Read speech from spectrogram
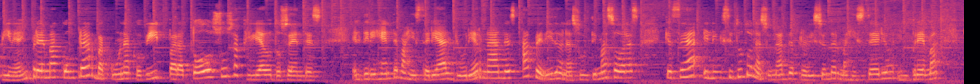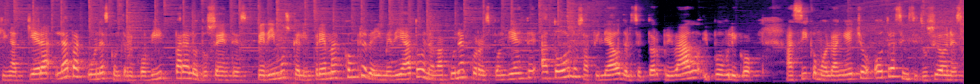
Pide a Imprema comprar vacuna COVID para todos sus afiliados docentes. El dirigente magisterial Yuri Hernández ha pedido en las últimas horas que sea el Instituto Nacional de Previsión del Magisterio, Imprema, quien adquiera las vacunas contra el COVID para los docentes. Pedimos que el Imprema compre de inmediato la vacuna correspondiente a todos los afiliados del sector privado y público, así como lo han hecho otras instituciones,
